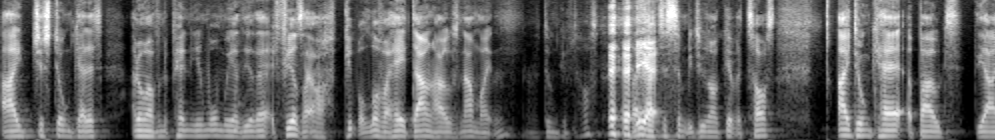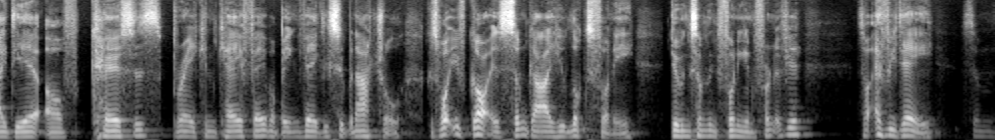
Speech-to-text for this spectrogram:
I just don't get it. I don't have an opinion one way or the other. It feels like, oh, people love or hate Danhausen. I'm like, mm, don't give a toss. Like, yeah. I just simply do not give a toss. I don't care about the idea of curses breaking kayfabe or being vaguely supernatural because what you've got is some guy who looks funny doing something funny in front of you. So every day, some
